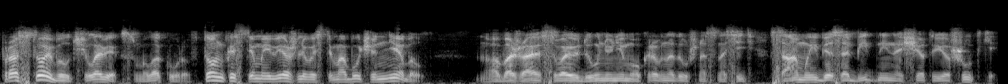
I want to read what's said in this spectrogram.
Простой был человек Смолокуров, тонкостям и вежливостям обучен не был — но, обожая свою Дуню, не мог равнодушно сносить самый безобидный насчет ее шутки.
